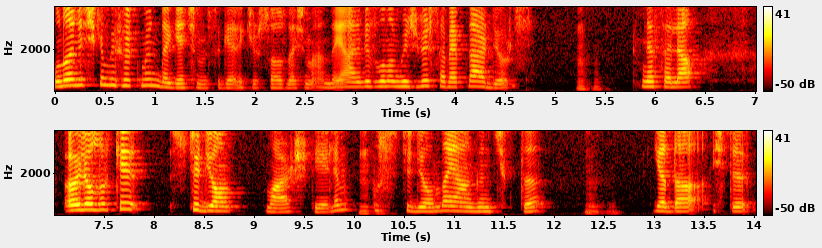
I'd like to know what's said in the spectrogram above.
buna ilişkin bir hükmün de geçmesi gerekir sözleşmende. Yani biz buna mücbir sebepler diyoruz. Hı hı. Mesela öyle olur ki stüdyon var diyelim. Hı hı. Bu stüdyonda yangın çıktı. Hı hı. Ya da işte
